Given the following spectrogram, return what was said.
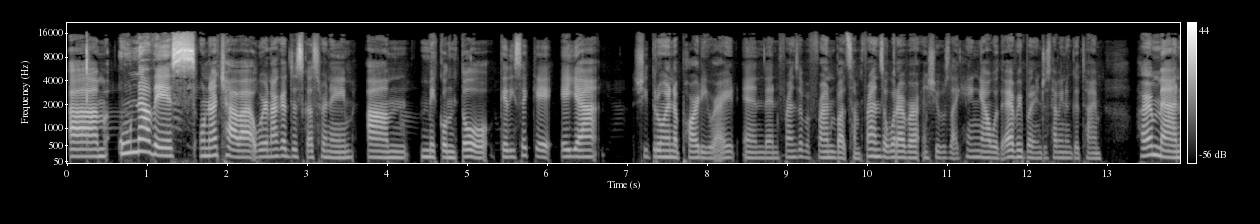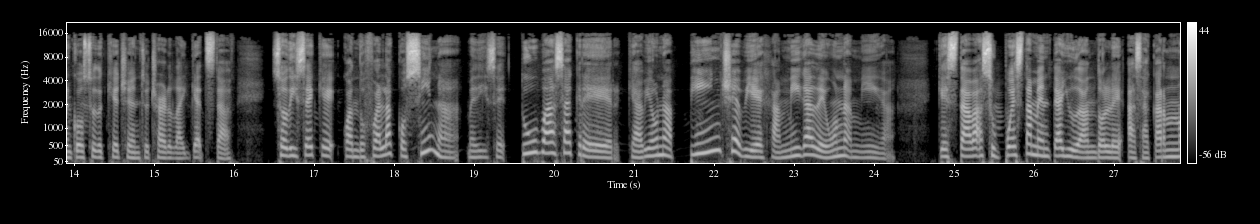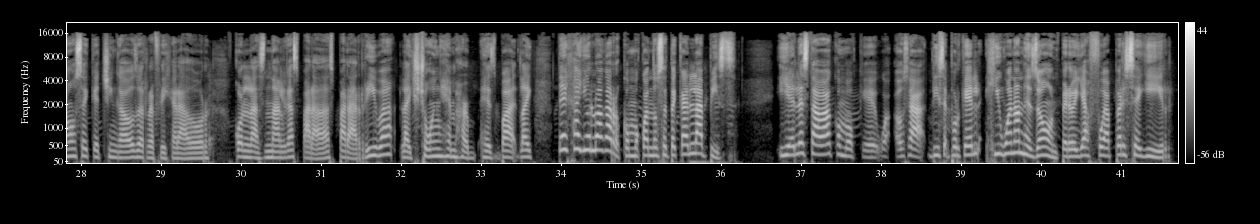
Um, una vez, una chava, we're not going to discuss her name, um, me contó que dice que ella, she threw in a party, right? And then friends of a friend brought some friends or whatever, and she was like hanging out with everybody and just having a good time. Her man goes to the kitchen to try to like get stuff. So dice que cuando fue a la cocina, me dice, tú vas a creer que había una pinche vieja amiga de una amiga que estaba supuestamente ayudándole a sacar no sé qué chingados del refrigerador con las nalgas paradas para arriba, like showing him her, his butt, like, deja, yo lo agarro, como cuando se te cae el lápiz. Y él estaba como que, o sea, dice, porque él, he went on his own, pero ella fue a perseguir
